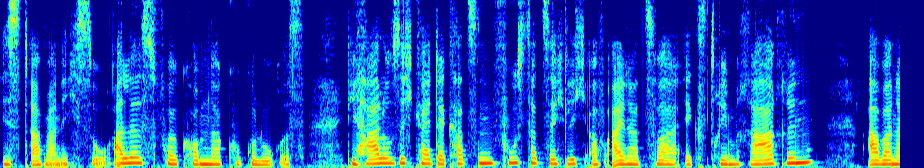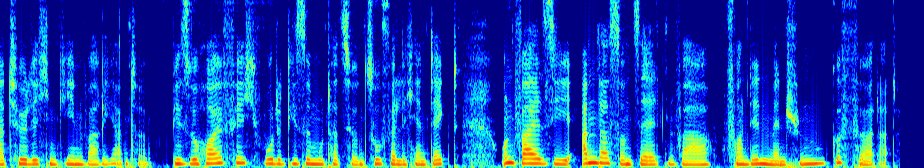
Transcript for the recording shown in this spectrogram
ist aber nicht so. Alles vollkommener Kokolores. Die Haarlosigkeit der Katzen fußt tatsächlich auf einer zwar extrem raren, aber natürlichen Genvariante. Wie so häufig wurde diese Mutation zufällig entdeckt und weil sie anders und selten war, von den Menschen gefördert.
